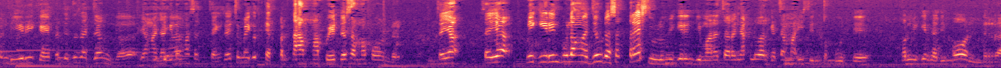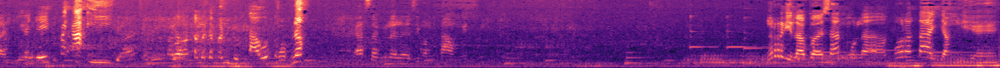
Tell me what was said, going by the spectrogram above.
pendiri kayak pencetus saja enggak. Yang ada kita masa ceng saya cuma ikut get pertama beda sama founder. Saya saya mikirin pulang aja udah stres dulu mikirin gimana caranya keluar get sama izin untuk bude kan mikir jadi founder anjir. Sanjay itu PKI ya. Jadi kalau teman-teman belum tahu goblok. Astagfirullahaladzim Mang ngeri lah bahasan mula orang tayang dia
